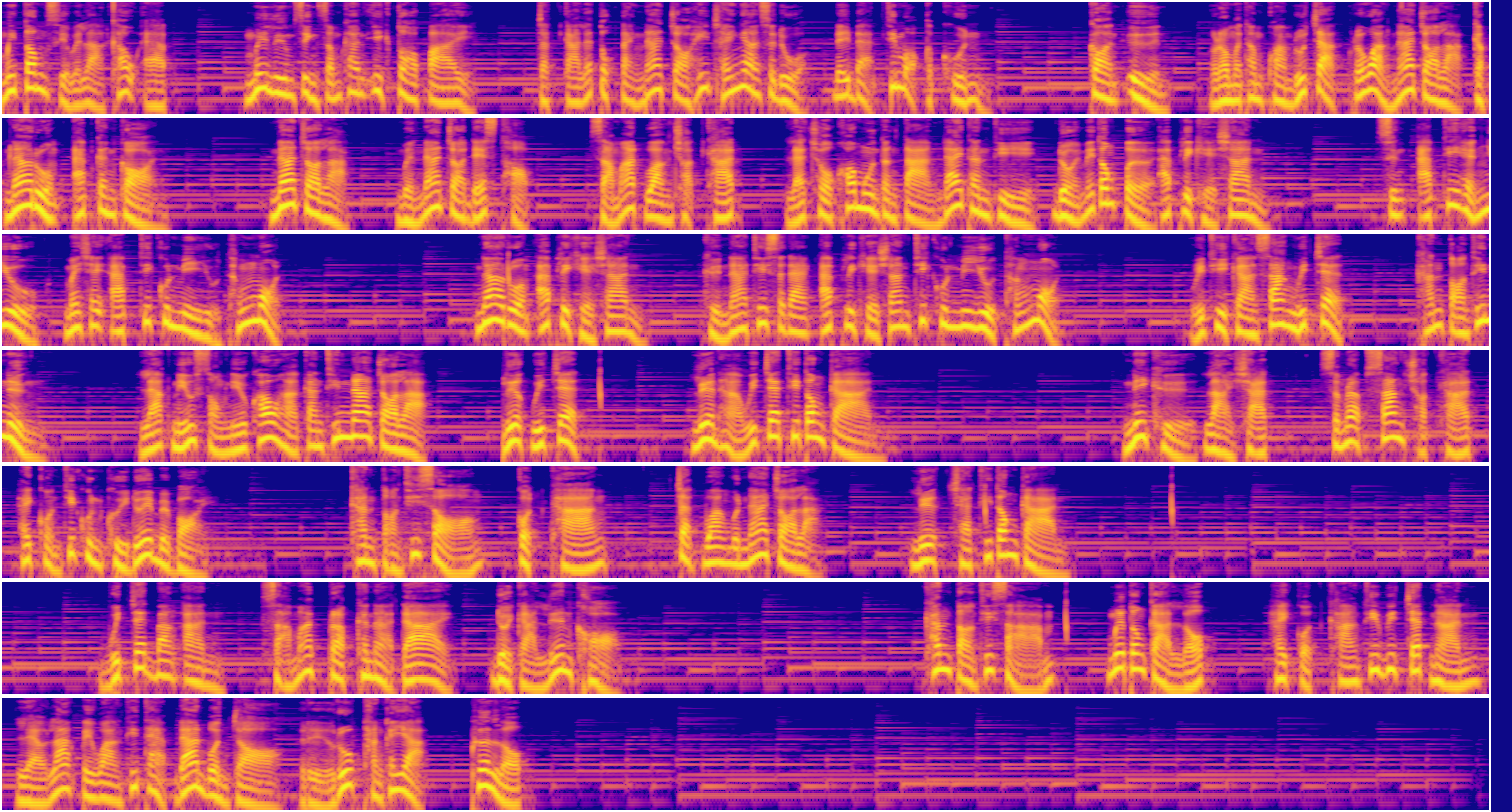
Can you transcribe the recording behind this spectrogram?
ไม่ต้องเสียเวลาเข้าแอป ไม่ลืมสิ่งสำคัญอีกต่อไป จัดการและตกแต่งหน้าจอให้ใช้งานสะดวกในแบบที่เหมาะกับคุณ ก่อนอื่น เรามาทำความรู้จักระหว่างหน้าจอหลักกับหน้ารวมแอปกันก่อน หน้าจอหลักเหมือนหน้าจอเดสก์ท็อปสามารถวางช็อตคัทและโชว์ข้อมูลต่างๆ ได้ทันที โดยไม่ต้องเปิดแอปพลิเคชัน ซึ่งแอปที่เห็นอยู่ไม่ใช่แอปที่คุณมีอยู่ทั้งหมด หน้ารวมแอปพลิเคชัน คือหน้าที่แสดงแอปพลิเคชันที่คุณมีอยู่ทั้งหมด วิธีการสร้างวิดเจ็ตขั้นตอนที่ 1 ลากนิ้ว 2 นิ้วเข้าหากันที่หน้าจอหลัก เลือกวิดเจ็ตเลื่อนหาวิดเจ็ตที่ต้องการ นี่คือ Line Chat สำหรับสร้างช็อตคัทให้คนที่คุณคุยด้วยบ่อยๆ ขั้นตอนที่ 2 กดค้าง จัดวางบนหน้าจอหลัก เลือกแชทที่ต้องการ วิดเจ็ตบางอันสามารถปรับขนาดได้โดยการเลื่อนขอบ ขั้นตอนที่ 3 เมื่อต้องการลบ ให้กดค้างที่วิดเจ็ตนั้น แล้วลากไปวางที่แถบด้านบนจอ หรือรูปถังขยะเพื่อลบ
